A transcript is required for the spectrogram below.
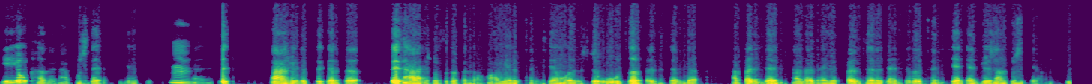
也有可能他不是在讲这件事情，嗯，但是当雅觉得这个的。对他来说，这个整个画面的呈现，或者是舞者本身的他本人他的那个本身的人格的呈现，感觉上就是这样子，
